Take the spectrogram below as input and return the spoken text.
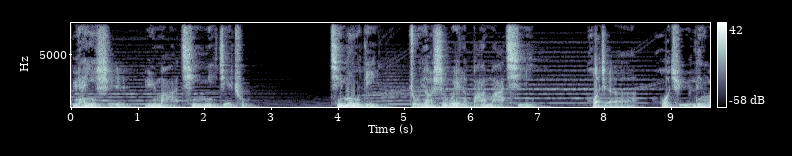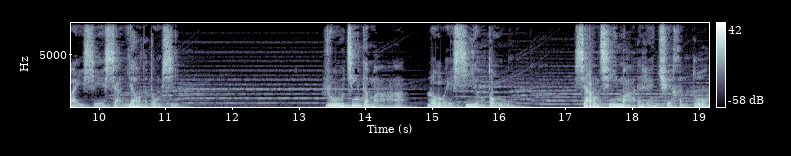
原意是与马亲密接触，其目的主要是为了把马骑，或者获取另外一些想要的东西。如今的马沦为稀有动物，想骑马的人却很多，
